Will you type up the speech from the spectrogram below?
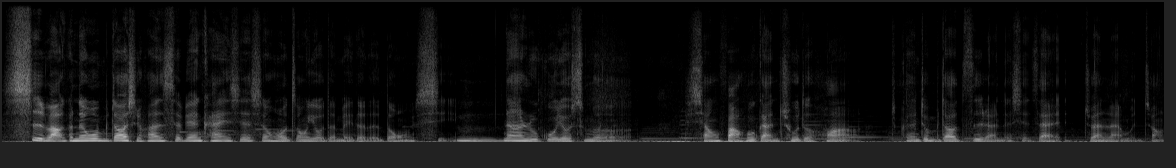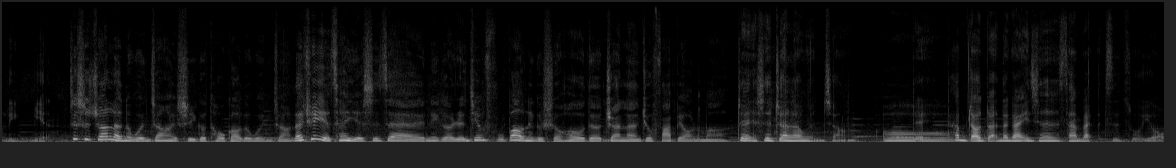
是吧？可能我比较喜欢随便看一些生活中有的没的的东西。嗯，那如果有什么想法或感触的话，可能就比较自然的写在专栏文章里面。这是专栏的文章还是一个投稿的文章？来去野餐也是在那个《人间福报》那个时候的专栏就发表了吗？对，是专栏文章。哦，对，它比较短，大概一千三百个字左右。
